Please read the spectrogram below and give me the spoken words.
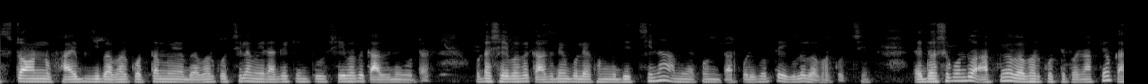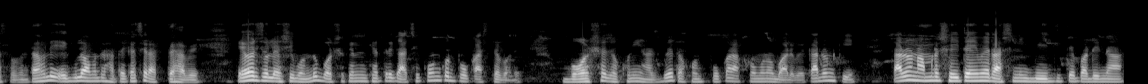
স্টন ফাইভ জি ব্যবহার করতাম ব্যবহার করছিলাম। এর আগে কিন্তু সেইভাবে কাজ নেই ওটার। ওটা সেইভাবে কাজ নেই বলে এখন দিচ্ছি না। আমি এখন তার পরিবর্তে এগুলো ব্যবহার করছি। তাই দর্শক বন্ধু, আপনিও ব্যবহার করতে পারেন, আপনিও কাজ পাবেন। তাহলে এগুলো আমাদের হাতের কাছে রাখতে হবে। এবার চলে আসি বন্ধু, বর্ষাকালীন ক্ষেত্রে গাছে কোন কোন পোকা আসতে পারে? বর্ষা যখনই আসবে তখন পোকার আক্রমণও বাড়বে। কারণ কি? কারণ আমরা সেই টাইমে রাসায়নিক বীজ দিতে পারি না।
